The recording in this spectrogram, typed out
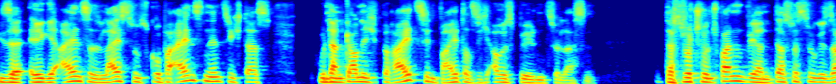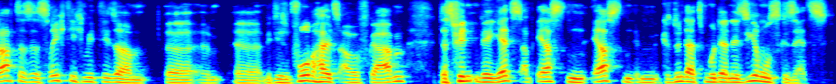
diese LG1, also Leistungsgruppe 1 nennt sich das. und dann gar nicht bereit sind, weiter sich ausbilden zu lassen. Das wird schon spannend werden. Das, was du gesagt hast, ist richtig mit, dieser, äh, äh, mit diesen Vorbehaltsaufgaben. Das finden wir jetzt ab 1.1. im Gesundheitsmodernisierungsgesetz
